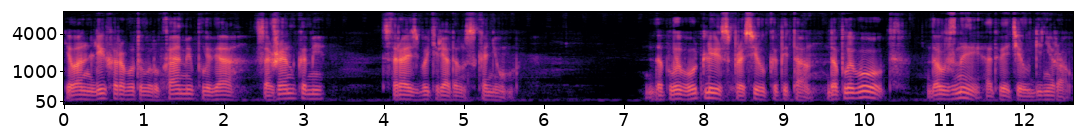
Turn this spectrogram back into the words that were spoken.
Иван лихо работал руками, плывя саженками, стараясь быть рядом с конем. «Доплывут ли?» — спросил капитан. «Доплывут. Должны», — ответил генерал.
